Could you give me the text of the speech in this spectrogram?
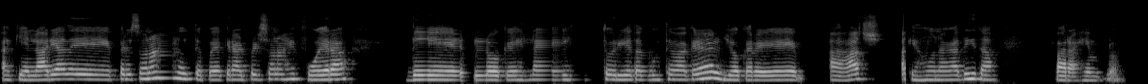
aquí en el área de personajes, usted puede crear personajes fuera de lo que es la historieta que usted va a crear. Yo creé a Ash, que es una gatita, para ejemplo.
